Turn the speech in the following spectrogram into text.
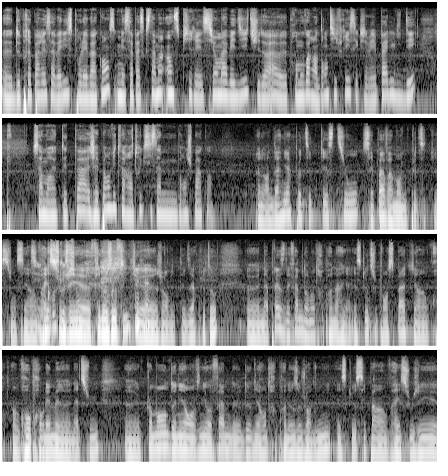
de préparer sa valise pour les vacances, mais ça parce que ça m'a inspiré. Si on m'avait dit tu dois euh, promouvoir un dentifrice et que j'avais pas l'idée, ça m'aurait peut-être pas. J'avais pas envie de faire un truc si ça me branche pas quoi. Alors, dernière petite question, c'est pas vraiment une petite question, c'est un vrai sujet euh, philosophique, euh, j'ai envie de te dire plutôt. la place des femmes dans l'entrepreneuriat. Est-ce que tu penses pas qu'il y a un, gros problème là-dessus? Comment donner envie aux femmes de devenir entrepreneuses aujourd'hui? Est-ce que c'est pas un vrai sujet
